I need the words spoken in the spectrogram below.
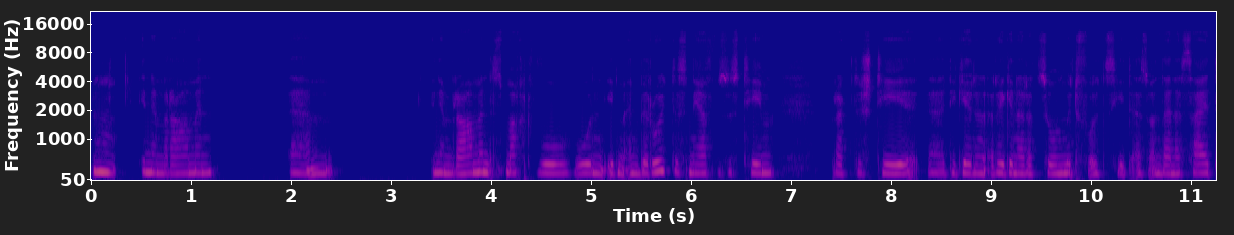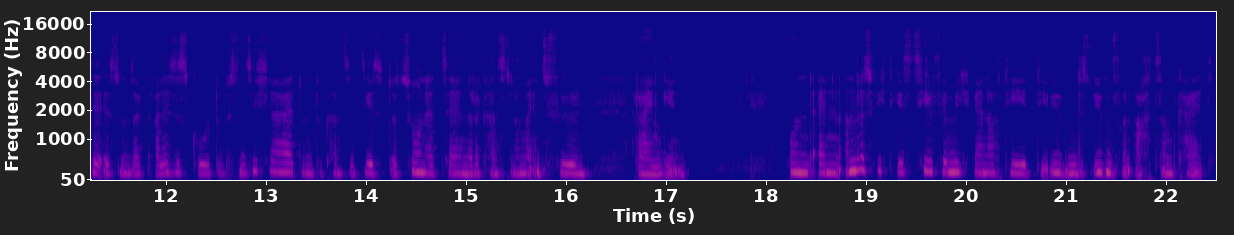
in einem Rahmen ähm, in einem Rahmen das macht, wo, wo eben ein beruhigtes Nervensystem praktisch die, äh, die Regeneration mitvollzieht, also an deiner Seite ist und sagt, alles ist gut, du bist in Sicherheit und du kannst jetzt die Situation erzählen oder kannst du nochmal ins Fühlen reingehen. Und ein anderes wichtiges Ziel für mich wäre noch die, die Üben, das Üben von Achtsamkeit.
